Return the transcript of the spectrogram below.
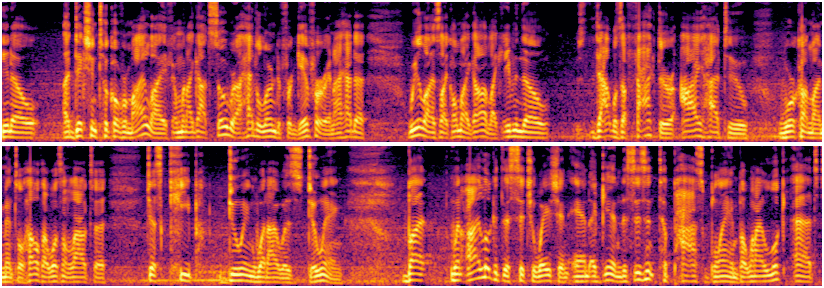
you know, addiction took over my life. And when I got sober, I had to learn to forgive her. And I had to realize like, oh my God, like even though that was a factor, I had to work on my mental health. I wasn't allowed to just keep doing what I was doing. But when I look at this situation, and again, this isn't to pass blame, but when I look at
